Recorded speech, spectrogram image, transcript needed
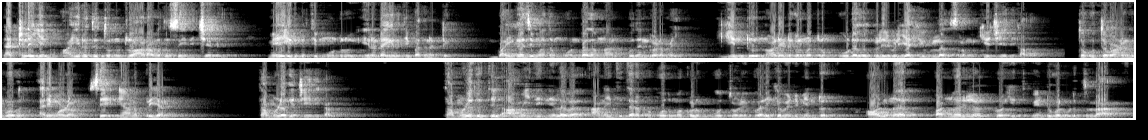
நற்றினையின் ஆயிரத்தி தொன்னூற்று ஆறாவது செய்தி சேவை மே இருபத்தி மூன்று இரண்டாயிரத்தி பதினெட்டு வைகாசி மாதம் ஒன்பதாம் நாள் புதன்கிழமை. இன்று நாளிடுகள் மற்றும் ஊடகங்களில் வெளியாகியுள்ள சில முக்கிய செய்திகள். தொகுத்து வழங்குபவர் அறிமுகம் சே. ஞானப்பிரியன். தமிழக செய்திகள். தமிழகத்தில் அமைதி நிலவ அனைத்து தரப்பு பொதுமக்களும் ஒத்துழைப்பு அளிக்க வேண்டும் என்று ஆளுநர் பன்வாரிலால் புரோஹித் வேண்டுகோள் விடுத்துள்ளார்.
